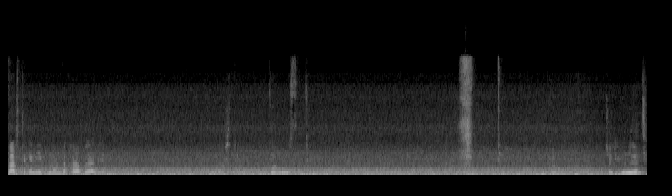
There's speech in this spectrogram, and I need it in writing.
গাছটাকে নিয়ে একটু মনটা খারাপ হয়ে আছে। গেছে।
